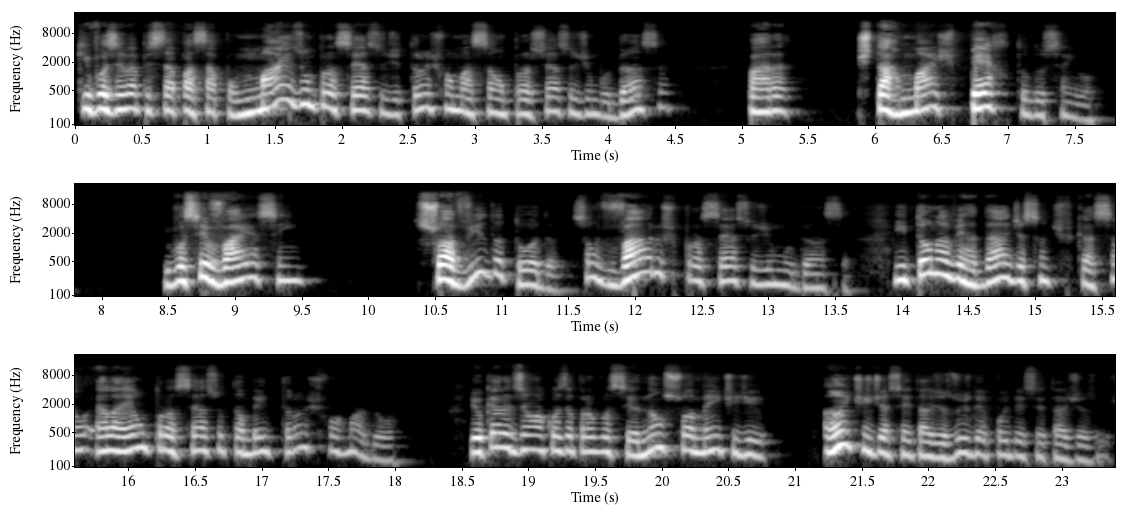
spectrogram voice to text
que você vai precisar passar por mais um processo de transformação, um processo de mudança para estar mais perto do Senhor. E você vai assim, sua vida toda. São vários processos de mudança. Então, na verdade, a santificação ela é um processo também transformador. Eu quero dizer uma coisa para você, não somente de antes de aceitar Jesus, depois de aceitar Jesus.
